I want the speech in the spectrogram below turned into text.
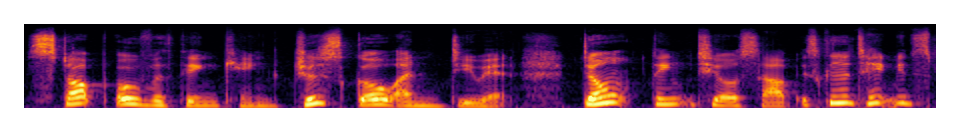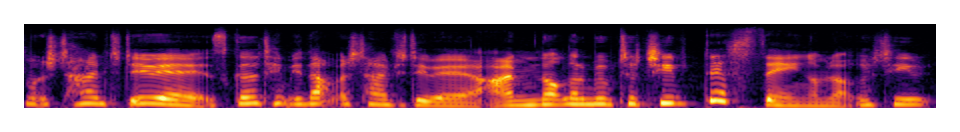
stop overthinking, just go and do it. Don't think to yourself, it's going to take me this much time to do it, it's going to take me that much time to do it, I'm not going to be able to achieve this thing, I'm not going to be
